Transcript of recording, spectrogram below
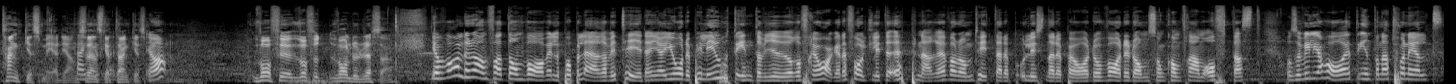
Tankesmedjan, Tankesmedjan. Svenska Tankesmedjan. Ja. Varför, varför, valde du dessa? Jag valde dem för att de var väldigt populära vid tiden. Jag gjorde pilotintervjuer och frågade folk lite öppnare vad de tittade och lyssnade på. Då var det de som kom fram oftast. Och så vill jag ha ett internationellt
